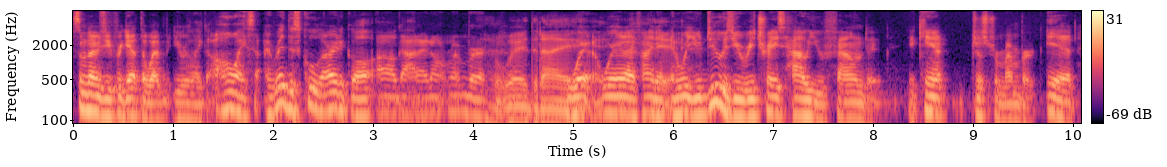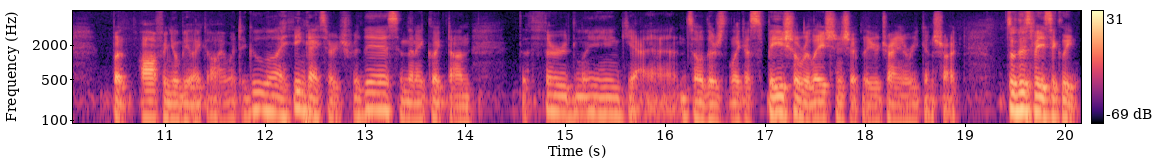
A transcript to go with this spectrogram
sometimes you forget the web. You're like, oh, I, saw, I read this cool article. Oh God, I don't remember Where did I? where where did I find it? And what you do is you retrace how you found it. You can't just remember it, but often you'll be like, oh, I went to Google. I think I searched for this, and then I clicked on the third link. Yeah, and so there's like a spatial relationship that you're trying to reconstruct. So this basically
